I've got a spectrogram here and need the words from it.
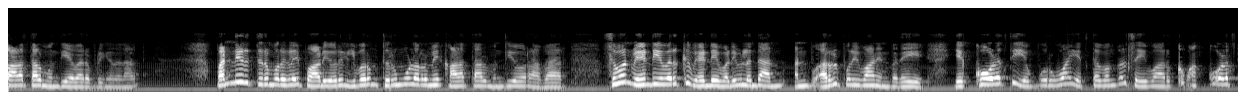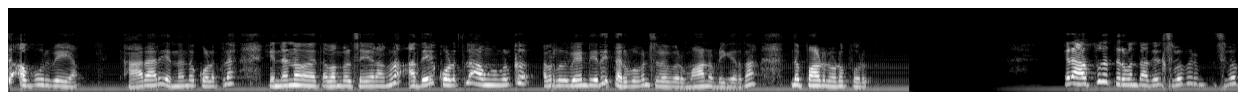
காலத்தால் முந்தியவர் அப்படிங்கிறதுனால. பன்னிரு திருமுறைகளை பாடியோரில் இவரும் திருமூலருமே காலத்தால் முந்தியோர் ஆவார். சிவன் வேண்டியவருக்கு வேண்டிய வடிவில் இருந்து அன்பு அருள் புரிவான் என்பதை. எக்கோலத்து எவ்வுருவா எத்தவங்கள் செய்வாருக்கும் அக்கோலத்து அவ்வுருவேயாம். யார் யார் எந்தெந்த கோலத்துல என்னென்ன தவங்கள் செய்யறாங்களோ அதே கோலத்துல அவங்கவுங்களுக்கு அவர்கள் வேண்டியதை தருபவன் சிவபெருமான் அப்படிங்கறதுதான் இந்த பாடலோட பொருள். என அற்புத திருவந்தாதில் சிவபெரும் சிவ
